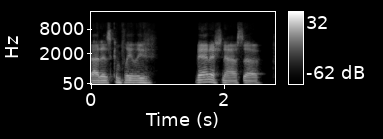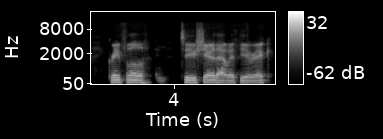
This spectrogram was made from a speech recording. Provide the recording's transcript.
that is completely vanished now so grateful to share that with you rick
